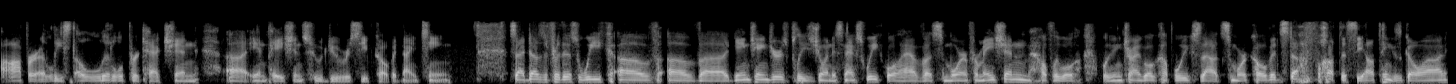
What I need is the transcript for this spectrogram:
offer at least a little protection uh, in patients who do receive COVID nineteen. So that does it for this week of of uh, Game Changers. Please join us next week. We'll have uh, some more information. Hopefully, we'll we can try and go a couple weeks without some more COVID stuff. We'll have to see how things go on.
